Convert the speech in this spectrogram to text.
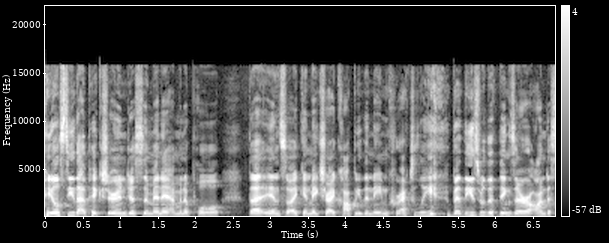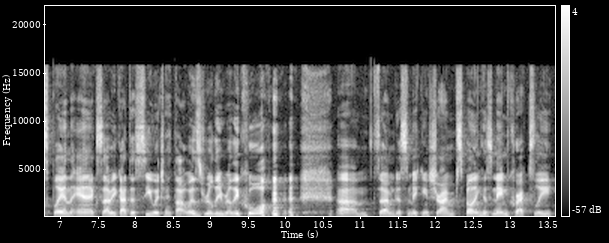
you'll see that picture in just a minute. I'm gonna pull that in so I can make sure I copy the name correctly. but these were the things that are on display in the annex that we got to see, which I thought was really, really cool. um, so I'm just making sure I'm spelling his name correctly.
